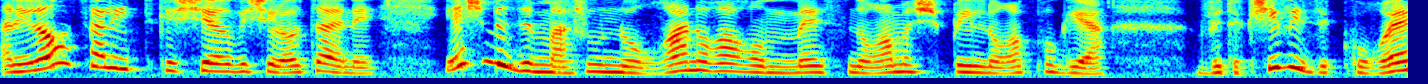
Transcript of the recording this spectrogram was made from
אני לא רוצה להתקשר ושלא תענה. יש בזה משהו נורא נורא רומס, נורא משפיל, נורא פוגע. ותקשיבי, זה קורה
